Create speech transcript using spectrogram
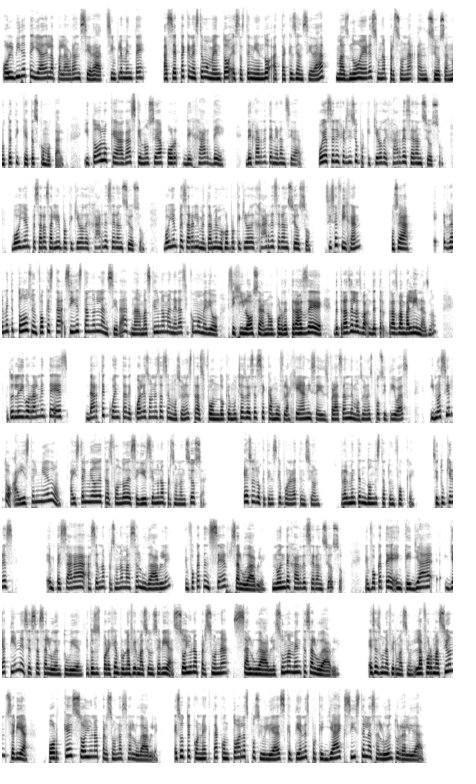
Olvídate ya de la palabra ansiedad, simplemente acepta que en este momento estás teniendo ataques de ansiedad, mas no eres una persona ansiosa, no te etiquetes como tal. Y todo lo que hagas que no sea por dejar de, dejar de tener ansiedad. Voy a hacer ejercicio porque quiero dejar de ser ansioso. Voy a empezar a salir porque quiero dejar de ser ansioso. Voy a empezar a alimentarme mejor porque quiero dejar de ser ansioso. Si se fijan, o sea, eh, realmente todo su enfoque está, sigue estando en la ansiedad, nada más que de una manera así como medio sigilosa, ¿no? Por detrás de, detrás de las, tras bambalinas, ¿no? Entonces le digo, realmente es darte cuenta de cuáles son esas emociones trasfondo que muchas veces se camuflajean y se disfrazan de emociones positivas y no es cierto, ahí está el miedo, ahí está el miedo de trasfondo de seguir siendo una persona ansiosa. Eso es lo que tienes que poner atención, realmente en dónde está tu enfoque. Si tú quieres empezar a, ser una persona más saludable, enfócate en ser saludable, no en dejar de ser ansioso. Enfócate en que ya, ya tienes esa salud en tu vida. Entonces, por ejemplo, una afirmación sería, soy una persona saludable, sumamente saludable. Esa es una afirmación. La formación sería, ¿Por qué soy una persona saludable? Eso te conecta con todas las posibilidades que tienes porque ya existe la salud en tu realidad.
